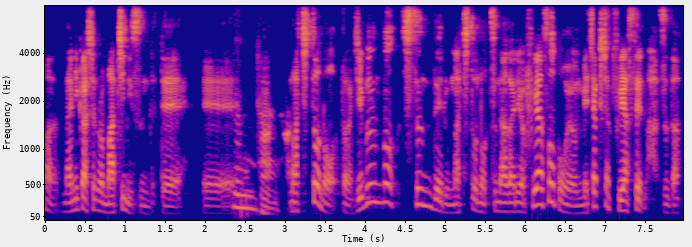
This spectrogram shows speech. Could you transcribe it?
まあ、何かしらの町に住んでて、えーうん。はい。町との、だから自分の住んでる町とのつながりを増やそうと思えばめちゃくちゃ増やせるはずだ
